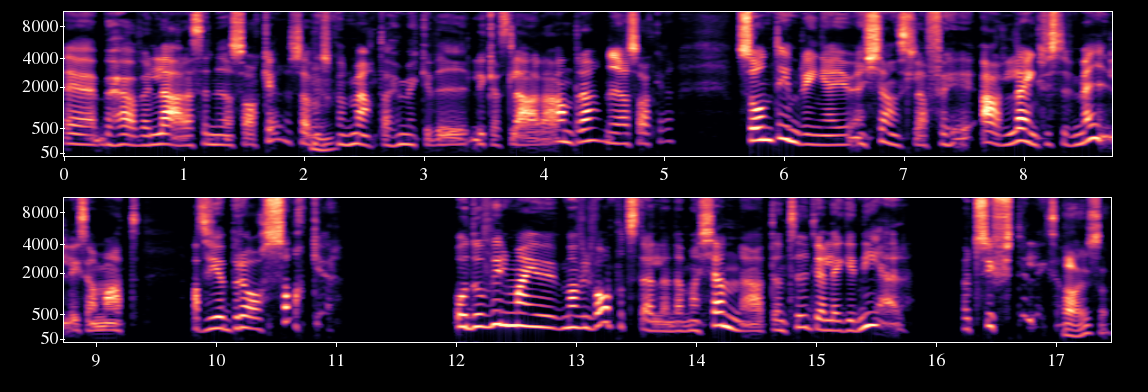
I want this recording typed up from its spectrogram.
eh, behöver lära sig nya saker. Så har vi Mm. kunnat mäta hur mycket vi lyckas lära andra nya saker. Sånt inbringar ju en känsla för alla, inklusive mig, liksom, att, att vi gör bra saker. Och då vill man ju man vill vara på ett ställe där man känner att den tid jag lägger ner har ett syfte. Liksom. Ja, just det.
